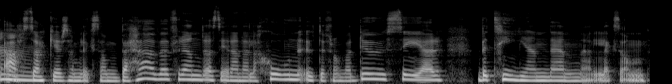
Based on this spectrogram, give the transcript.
mm. ja, saker som liksom behöver förändras i er relation utifrån vad du ser, beteenden, liksom,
